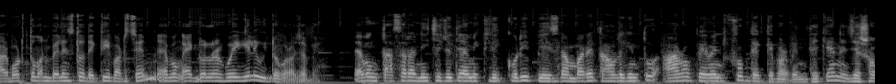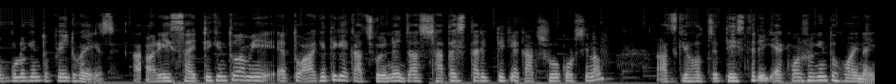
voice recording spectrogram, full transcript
আর বর্তমান ব্যালেন্স তো দেখতেই পাচ্ছেন, এবং এক ডলার হয়ে গেলে উইথড্র করা যাবে। এবং তাছাড়া নিচে যদি আমি ক্লিক করি পেজ নাম্বারে তাহলে কিন্তু আরও পেমেন্ট প্রুফ দেখতে পারবেন। দেখেন যে সবগুলো কিন্তু পেইড হয়ে গেছে। আর এই সাইটটি কিন্তু আমি এত আগে থেকে কাজ করি নাই জাস্ট সাতাইশ তারিখ থেকে কাজ শুরু করছিলাম। আজকে হচ্ছে তেইশ তারিখ, এক মাসও কিন্তু হয় নাই।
